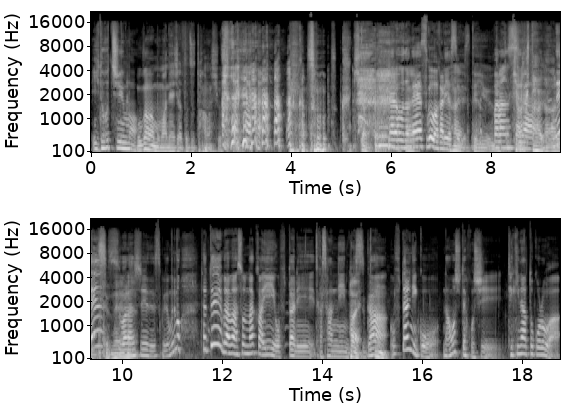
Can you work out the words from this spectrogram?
移動中も。僕はもうマネージャーとずっと話をして なんかその期間なるほどね、はい。すごいわかりやすいです、ね。はい。っていう。バランスが。キャラクターがあるんですよね。素晴らしいですけども。でも例えばまあその仲いいお二人とか三人ですが、はお二人にこう直してほしい的なところは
